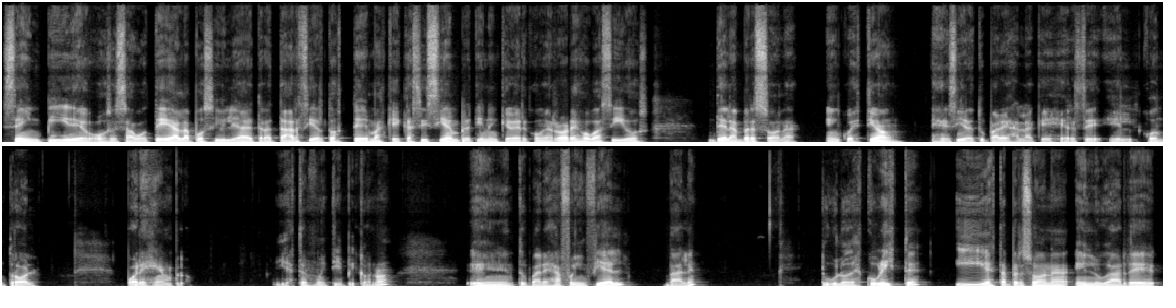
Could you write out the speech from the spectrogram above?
se impide o se sabotea la posibilidad de tratar ciertos temas que casi siempre tienen que ver con errores o vacíos de la persona en cuestión, es decir, a tu pareja la que ejerce el control. Por ejemplo, y esto es muy típico, ¿no? Eh, tu pareja fue infiel, ¿vale? Tú lo descubriste y esta persona, en lugar de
